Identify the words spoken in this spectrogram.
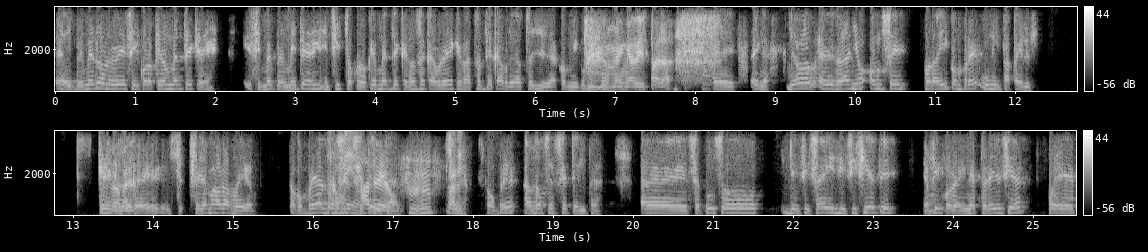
Eh, primero le voy a decir coloquialmente que, si me permite, insisto coloquialmente, que no se cabree, que bastante cabreado estoy yo ya conmigo venga, dispara. venga, yo en el año 11, por ahí, compré Unipapel. Unipapel. Que se, se llama ahora Veo lo compré a 12.70. Compré a 12.70. Eh, se puso 16, 17. En fin, con la inexperiencia, pues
